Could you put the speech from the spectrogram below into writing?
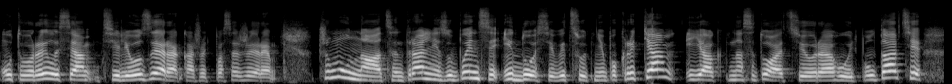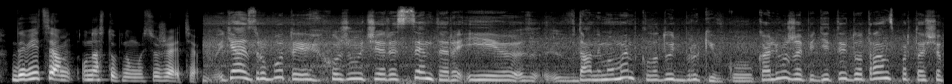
утворилися цілі озера, кажуть пасажири. Чому на центральній зупинці і досі відсутні покриття? І як на ситуацію реагують полтавці? Дивіться у наступному сюжеті. Я з роботи ходжу через центр і е, в даний момент кладуть бруківку. Калюжа підійти до транспорту, щоб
